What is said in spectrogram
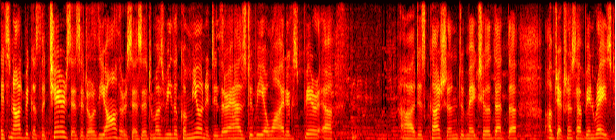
It's not because the chair says it or the author says it. It must be the community. There has to be a wide uh, uh, discussion to make sure that the objections have been raised.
